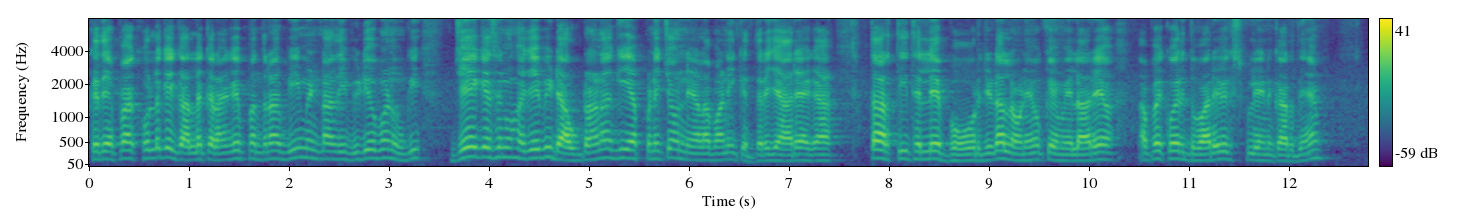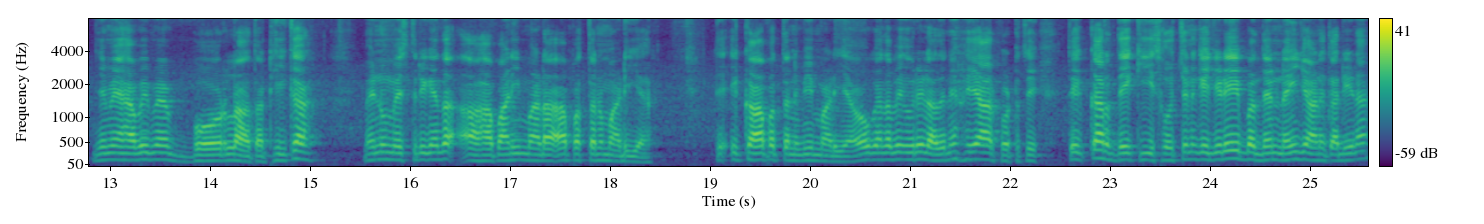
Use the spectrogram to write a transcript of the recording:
ਕਦੇ ਆਪਾਂ ਖੁੱਲ ਕੇ ਗੱਲ ਕਰਾਂਗੇ 15-20 ਮਿੰਟਾਂ ਦੀ ਵੀਡੀਓ ਬਣੂਗੀ। ਜੇ ਕਿਸੇ ਨੂੰ ਹਜੇ ਵੀ ਡਾਊਟ ਆ ਨਾ ਕਿ ਆਪਣੇ ਝੋਨੇ ਵਾਲਾ ਪਾਣੀ ਕਿੱਧਰ ਜਾ ਰਿਹਾ ਹੈਗਾ, ਧਰਤੀ ਥੱਲੇ ਬੋਰ ਜਿਹੜਾ ਲਾਉਣੇ ਉਹ ਕਿਵੇਂ ਲਾ ਰਹੇ ਹੋ ਆਪਾਂ ਇੱਕ ਵਾਰੀ ਦੁਬਾਰੇ ਵੀ ਐਕਸਪਲੇਨ ਕਰਦੇ ਆਂ। ਜਿਵੇਂ ਆਹ ਵੀ ਮੈਂ ਬੋਰ ਲਾਤਾ, ਠੀਕ ਆ? ਮੈਨੂੰ ਮਿਸਤਰੀ ਕਹਿੰਦਾ, ਆਹ ਪਾਣੀ ਮਾੜਾ ਆ ਪੱਤਨ ਮਾੜੀ ਆ। ਤੇ ਇੱਕ ਆ ਪੱਤਨ ਵੀ ਮਾੜੀ ਆ, ਉਹ ਕਹਿੰਦਾ ਵੀ ਉਰੇ ਲਾ ਦੇਣੇ 1000 ਫੁੱਟ ਤੇ ਤੇ ਘਰ ਦੇ ਕੀ ਸੋਚਣਗੇ, ਜਿਹੜੇ ਬੰਦੇ ਨੂੰ ਨਹੀਂ ਜਾਣਕਾਰੀ ਨਾ,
